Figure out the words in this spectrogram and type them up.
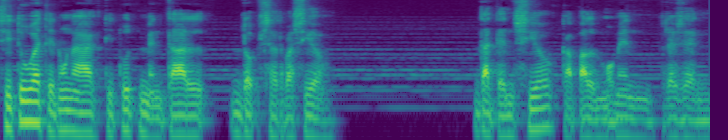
Situa't en una actitud mental d'observació, d'atenció cap al moment present.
